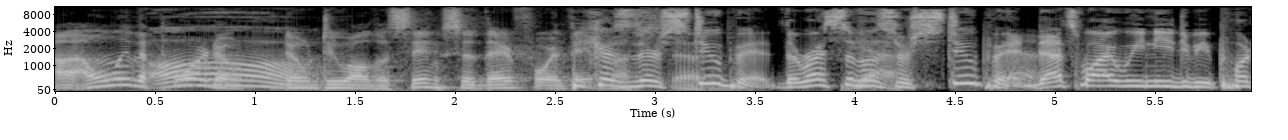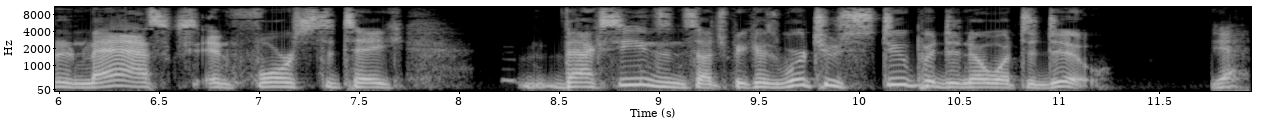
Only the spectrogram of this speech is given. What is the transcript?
Uh, only the poor Oh. don't don't do all those things. So therefore, they because they're uh, stupid. The rest of us are stupid. That's why we need to be put in masks and forced to take vaccines and such because we're too stupid to know what to do. Yeah.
